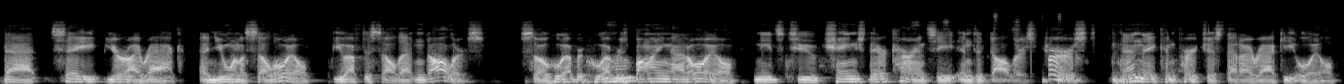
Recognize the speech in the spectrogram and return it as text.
that say you're Iraq and you want to sell oil, you have to sell that in dollars. So whoever whoever's mm-hmm. buying that oil needs to change their currency into dollars first, then they can purchase that Iraqi oil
